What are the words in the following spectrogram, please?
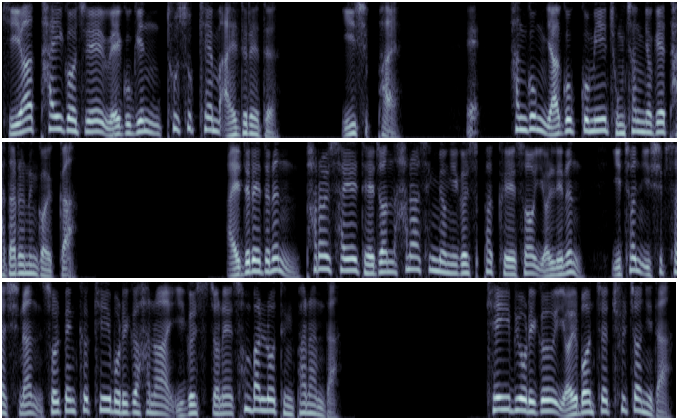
기아 타이거즈의 외국인 투수캠 알드레드 28. 에, 한국 야구 꿈이 종착역에 다다르는 걸까? 알드레드는 8월 4일 대전 하나생명이글 스파크에서 열리는 2024 신한 솔뱅크 KBO 리그 한화 이글스전에 선발로 등판한다. KBO 리그 10번째 출전이다.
